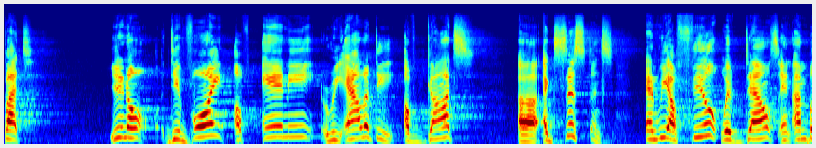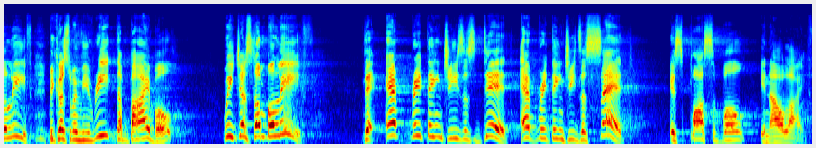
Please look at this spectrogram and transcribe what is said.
but you know, devoid of any reality of God's uh, existence. And we are filled with doubts and unbelief because when we read the Bible, we just don't believe that everything Jesus did, everything Jesus said, is possible in our life.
